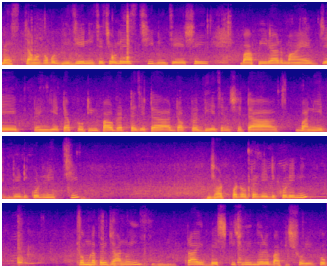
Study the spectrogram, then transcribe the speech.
ব্যাস জামা কাপড় ভিজিয়ে নিচে চলে এসেছি। নিচে এসেই বাপির আর মায়ের যে ইয়েটা প্রোটিন পাউডারটা যেটা ডক্টর দিয়েছেন, সেটা বানিয়ে রেডি করে নিচ্ছি। ঝটপট ওটা রেডি করে নিই। তোমরা তো জানোই, প্রায় বেশ কিছুদিন ধরে বাপির শরীর খুব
